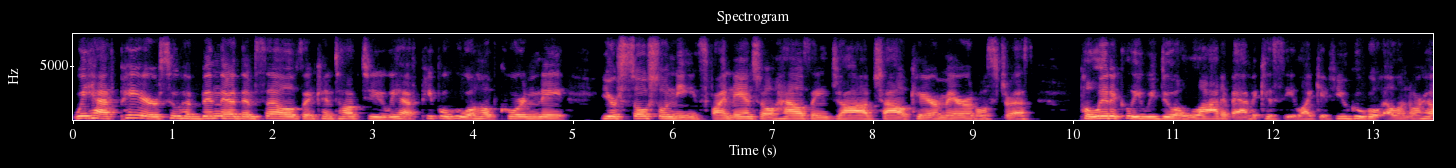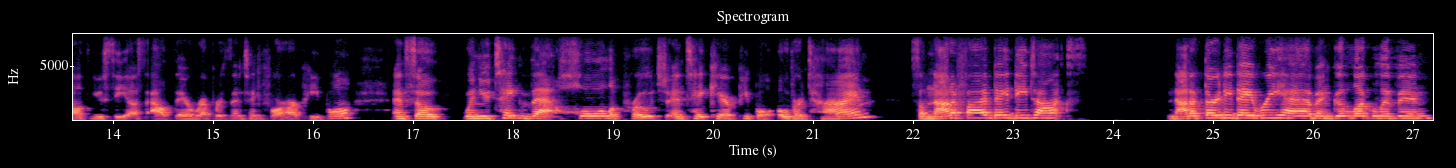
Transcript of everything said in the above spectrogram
we have peers who have been there themselves and can talk to you. We have people who will help coordinate your social needs, financial, housing, job, childcare, marital stress. Politically, we do a lot of advocacy. Like if you Google Eleanor Health, you see us out there representing for our people. And so when you take that whole approach and take care of people over time, so not a five day detox, not a 30 day rehab and good luck living,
